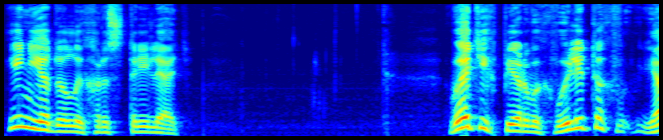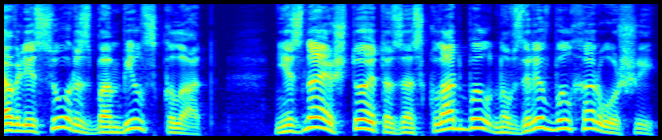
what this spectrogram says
И не дал их расстрелять. В этих первых вылетах я в лесу разбомбил склад. Не знаю, что это за склад был, но взрыв был хороший,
